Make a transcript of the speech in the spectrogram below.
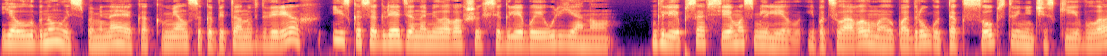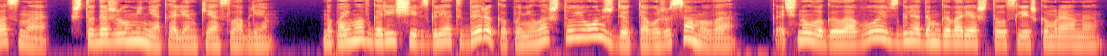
Я улыбнулась, вспоминая, как мялся капитан в дверях, искоса глядя на миловавшихся Глеба и Ульяну. Глеб совсем осмелел и поцеловал мою подругу так собственнически и властно, что даже у меня коленки ослабли. Но поймав горящий взгляд Дерека, поняла, что и он ждет того же самого. Качнула головой, взглядом говоря, что слишком рано.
